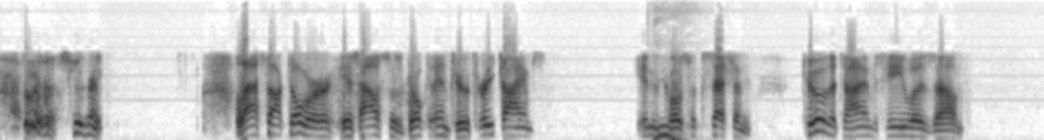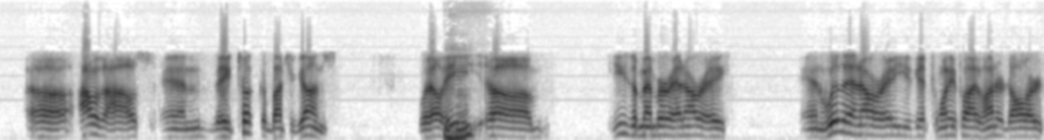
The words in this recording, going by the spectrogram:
excuse me, last October, his house was broken into three times in close succession. Two of the times he was um, uh, out of the house, and they took a bunch of guns. Well, he um, he's a member NRA, and with NRA you get twenty five hundred dollars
